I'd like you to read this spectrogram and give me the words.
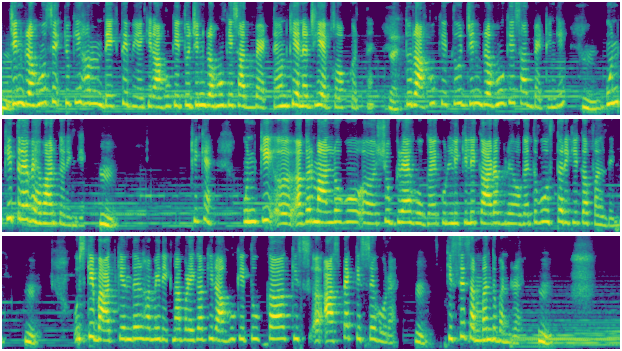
जिन ग्रहों से क्योंकि हम देखते भी हैं कि राहु केतु जिन ग्रहों के साथ बैठते हैं उनकी एनर्जी एब्सॉर्ब करते हैं। तो राहु केतु जिन ग्रहों के साथ बैठेंगे हम्म। उनकी तरह व्यवहार करेंगे। हम्म। ठीक है? उनकी अगर मान लो वो शुभ ग्रह हो गए कुंडली के लिए कारक ग्रह हो गए तो वो उस तरीके का फल देंगे। उसके बाद के अंदर हमें देखना पड़ेगा कि राहु केतु का किस आस्पेक्ट किससे हो रहा है? किससे संबंध बन रहा है?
